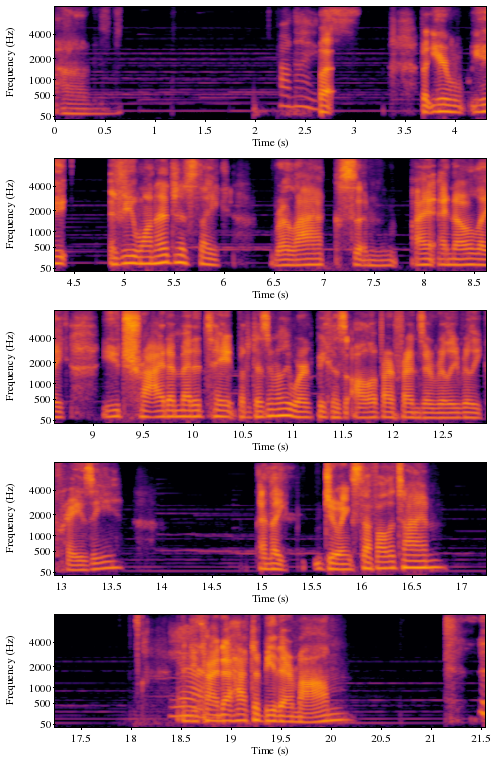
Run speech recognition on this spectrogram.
um how nice. But- but you're you if you want to just like relax and I, I know like you try to meditate but it doesn't really work because all of our friends are really really crazy and like doing stuff all the time yeah. and you kind of have to be their mom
